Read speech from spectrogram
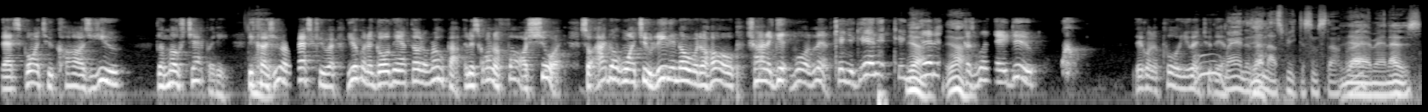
that's going to cause you the most jeopardy. Because you're a rescuer, you're going to go there and throw the rope out, and it's going to fall short. So I don't want you leaning over the hole trying to get more length. Can you get it? Can you Yeah, get it? yeah. Because when they do, they're going to pull you into Ooh, their. man, does Yeah. that not speak to some stuff? Right? Yeah, man, that is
